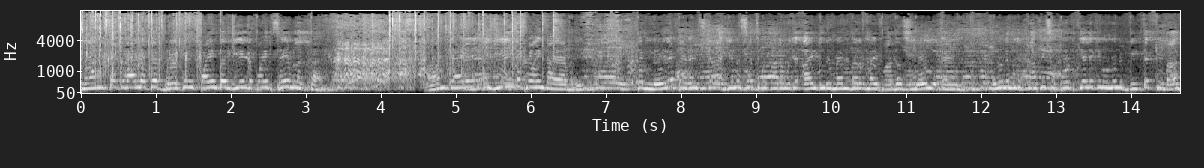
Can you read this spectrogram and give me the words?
नॉन टेक वालों को ब्रेकिंग पॉइंट और यील्ड पॉइंट सेम लगता है। हम कह रहे हैं कि यील्ड पॉइंट आया भाई। तो मेरे पेरेंट्स का, ये मैं सच बता रहा हूँ, मुझे I do remember my father school and उन्होंने मुझे काफ़ी सपोर्ट किया, लेकिन उन्होंने बीटेक के बाद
